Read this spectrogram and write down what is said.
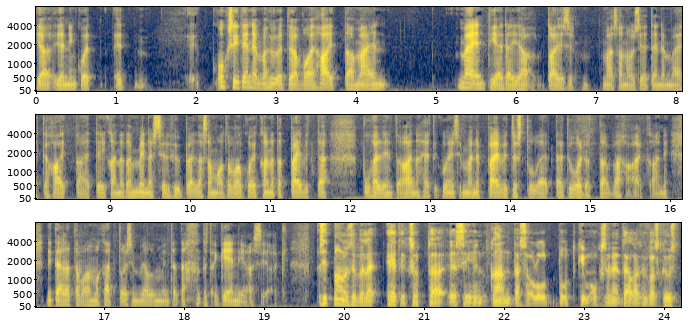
Ja, ja niin kuin, et, et, onko siitä enemmän hyötyä vai haittaa, mä en, mä en tiedä, ja, tai siis mä sanoisin, että enemmän ehkä haittaa, että ei kannata mennä sillä hypeellä samalla tavalla kuin ei kannata päivittää puhelinta aina heti, kun ensimmäinen päivitys tulee, että täytyy odottaa vähän aikaa, niin, niin tällä tavalla mä katsoisin mieluummin tätä, tätä geeniasiaakin. Sitten mä haluaisin vielä hetkeksi ottaa esiin kantasolututkimuksen ja tällaisen, koska just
